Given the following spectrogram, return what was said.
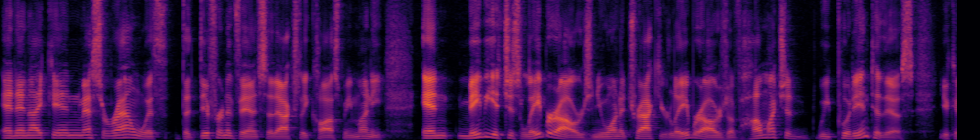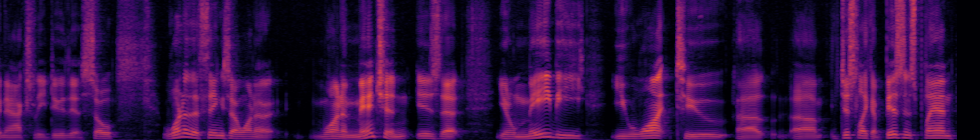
And then I can mess around with the different events that actually cost me money. And maybe it's just labor hours and you want to track your labor hours of how much we put into this. You can actually do this. So one of the things I want to want to mention is that you know maybe you want to uh, um, just like a business plan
